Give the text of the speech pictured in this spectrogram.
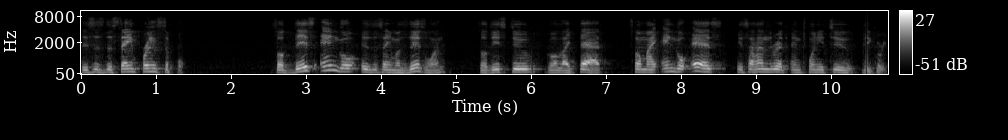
This is the same principle. So this angle is the same as this one. So these two go like that. So my angle S is 122 degrees.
